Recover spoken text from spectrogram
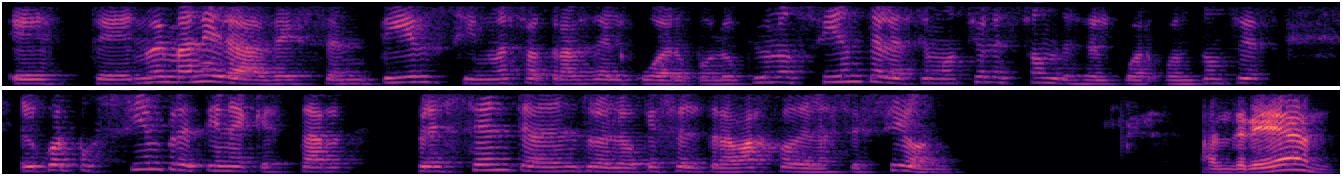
este, no hay manera de sentir si no es a través del cuerpo. Lo que uno siente, las emociones son desde el cuerpo. Entonces, el cuerpo siempre tiene que estar presente adentro de lo que es el trabajo de la sesión. Andrea,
